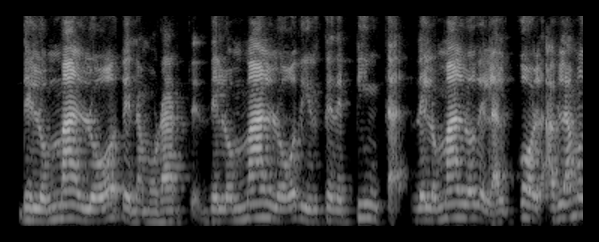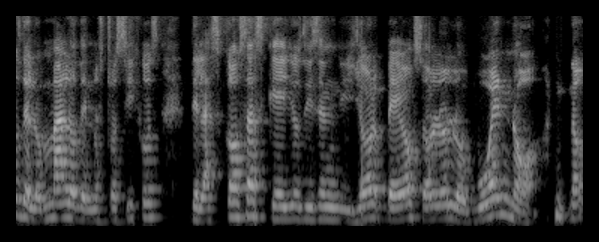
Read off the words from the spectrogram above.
de lo malo de enamorarte, de lo malo de irte de pinta, de lo malo del alcohol. Hablamos de lo malo de nuestros hijos, de las cosas que ellos dicen y yo veo solo lo bueno, ¿no?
